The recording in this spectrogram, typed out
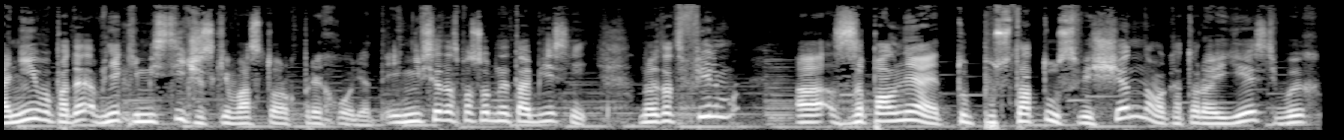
они выпадают в некий мистический восторг приходят. И не всегда способны это объяснить. Но этот фильм э, заполняет ту пустоту священного, которая есть в их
